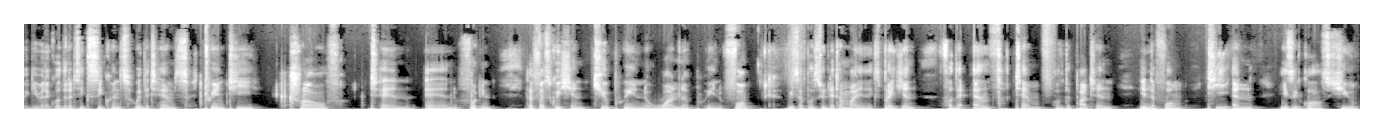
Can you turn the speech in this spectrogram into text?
We're given a quadratic sequence with the terms 20, 12, 10, and 14. The first question, 2.1.4, we're supposed to determine an expression for the nth term of the pattern in the form Tn is equals to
